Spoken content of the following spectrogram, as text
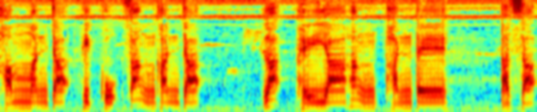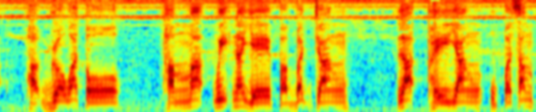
ธรรมันจะภิกขุสังคันจะละเพยาหังพันเต ตัสสะภะกวะโตธรรมวินเยปบัจจัง ละเพยังอุปสัมป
